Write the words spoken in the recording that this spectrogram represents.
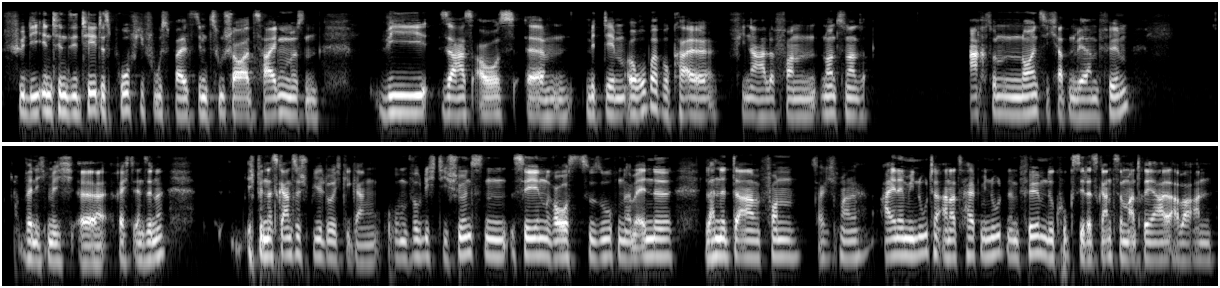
für die Intensität des Profifußballs dem Zuschauer zeigen müssen? Wie sah es aus ähm, mit dem Europapokalfinale von 1998 hatten wir im Film, wenn ich mich äh, recht entsinne ich bin das ganze Spiel durchgegangen, um wirklich die schönsten Szenen rauszusuchen. Am Ende landet da von, sag ich mal, eine Minute, anderthalb Minuten im Film. Du guckst dir das ganze Material aber an.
